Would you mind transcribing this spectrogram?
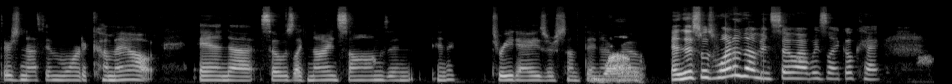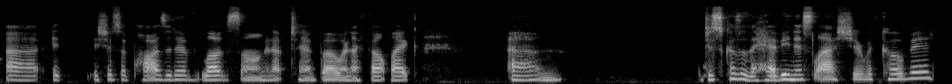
there's nothing more to come out. And uh, so it was like nine songs in, in a, three days or something Wow. I wrote. And this was one of them. And so I was like, okay, uh, it, it's just a positive love song and up tempo. And I felt like um, just because of the heaviness last year with COVID,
